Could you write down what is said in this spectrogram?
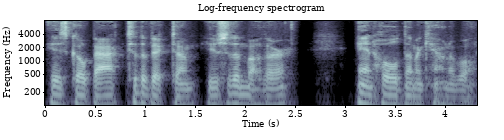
is go back to the victim, usually the mother, and hold them accountable.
